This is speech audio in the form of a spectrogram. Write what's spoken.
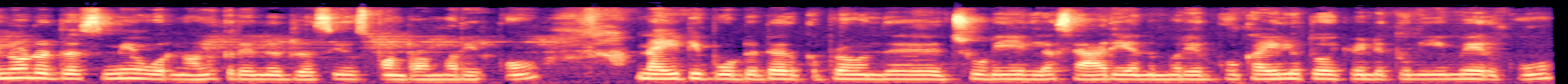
என்னோடய ட்ரெஸ்ஸுமே ஒரு நாளுக்கு ரெண்டு ட்ரெஸ் யூஸ் பண்ணுற மாதிரி இருக்கும். நைட்டி போட்டுட்டு அதுக்கப்புறம் வந்து சுடி இல்லை saree அந்த மாதிரி இருக்கும். கையில் துவைக்க வேண்டிய துணியுமே இருக்கும்.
